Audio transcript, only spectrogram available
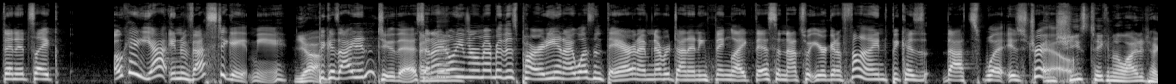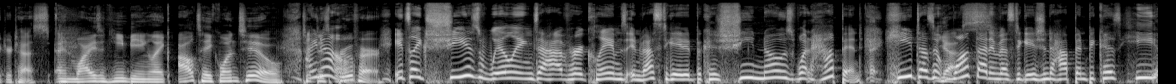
then it's like, okay, yeah, investigate me. Yeah. Because I didn't do this. And, And I don't even remember this party and I wasn't there and I've never done anything like this. And that's what you're going to find because that's what is true. And she's taken a lie detector test. And why isn't he being like, I'll take one too to I know. disprove her? It's like she's willing to have her claims investigated because she knows what happened. Eh, he doesn't Yes. want that investigation to happen because he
